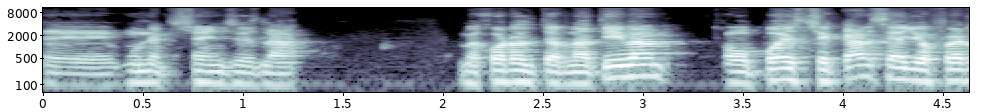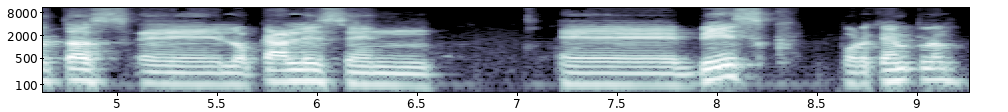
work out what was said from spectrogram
eh, un exchange es la mejor alternativa. O puedes checar si hay ofertas eh, locales en eh, BISC, por ejemplo.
